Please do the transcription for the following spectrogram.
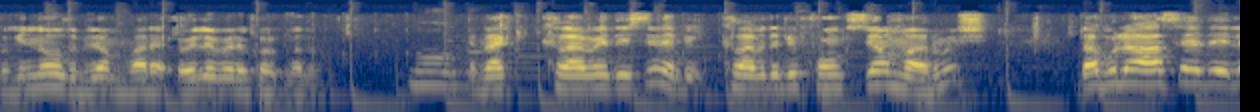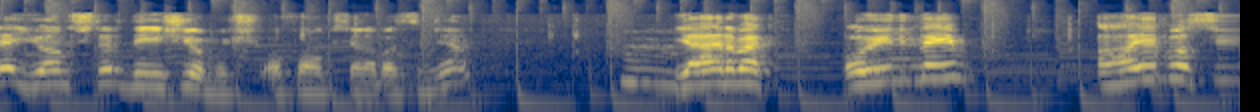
Bugün ne oldu biliyor musun? Var ya öyle böyle korkmadım. Ne oldu? E ben klavye değiştim de bir, klavyede bir fonksiyon varmış. WASD ile yön tuşları değişiyormuş o fonksiyona basınca. Hmm. Yani bak oyundayım. A'ya basıyor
